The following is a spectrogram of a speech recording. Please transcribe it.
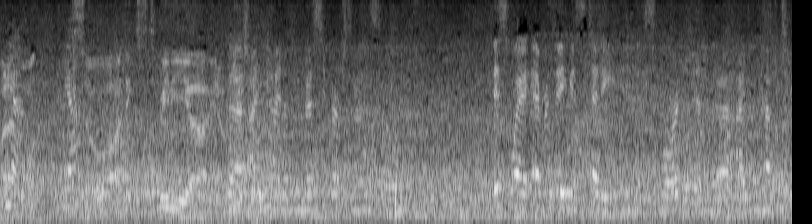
what I want. Yeah. So uh, I think it's really uh, you know. But. I'm kind of a messy person, so this way everything is steady in this board, and uh, I don't have to,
